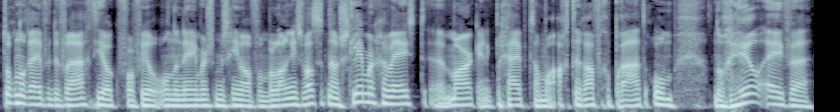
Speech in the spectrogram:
Toch nog even de vraag die ook voor veel ondernemers misschien wel van belang is. Was het nou slimmer geweest, eh, Mark, en ik begrijp het allemaal achteraf gepraat, om nog heel even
